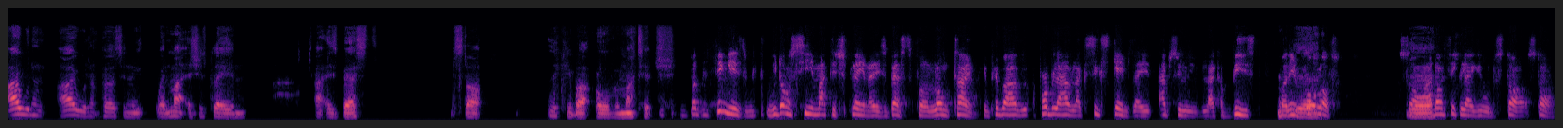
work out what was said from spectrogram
I wouldn't. I wouldn't personally, when Matic is playing at his best, start Nicky Butt over Matic. But the thing is, we, we don't see Matic playing at his best for a long time. He probably have, probably have like six games that he's absolutely like a beast, but then yeah. fall off. So yeah. I don't think like he would start start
